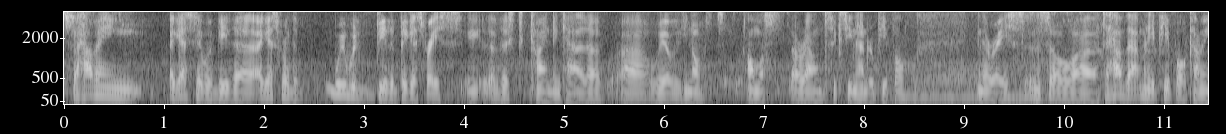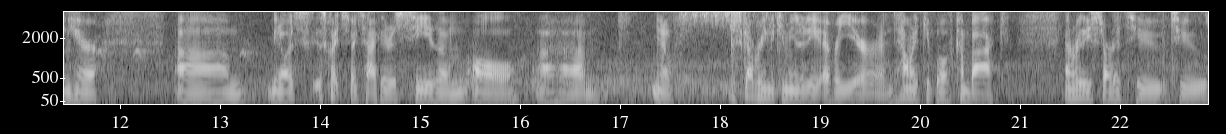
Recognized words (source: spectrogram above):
so having, I guess it would be the I guess we're the we would be the biggest race of this kind in Canada. Uh, we have you know almost around sixteen hundred people in the race, and so uh, to have that many people coming here um, you know, it's, it's quite spectacular to see them all, um, you know, discovering the community every year and how many people have come back and really started to, to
